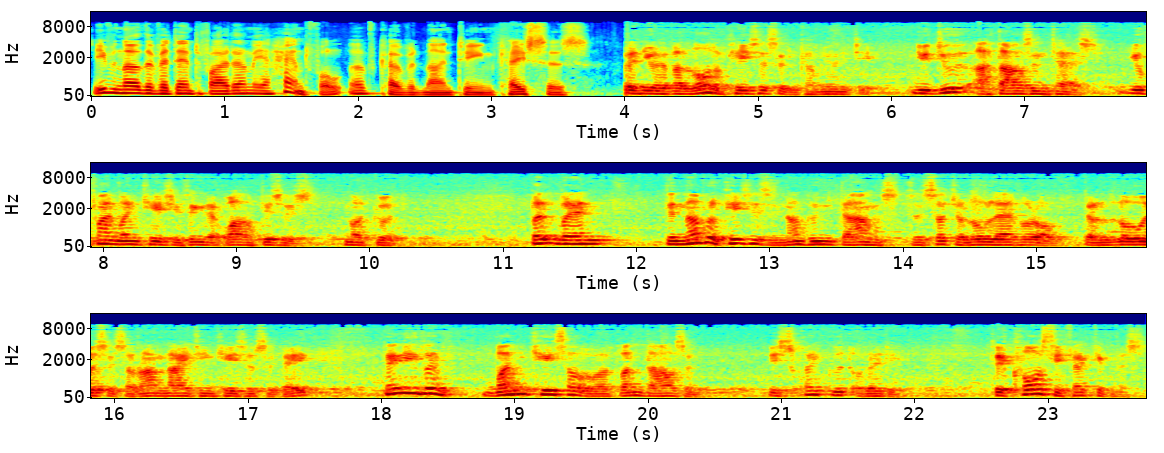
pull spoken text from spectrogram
even though they've identified only a handful of COVID 19 cases. When you have a lot of cases in the community, you do a thousand tests. You find one case, you think that, wow, this is not good. But when the number of cases is now going down to such a low level of the lowest is around 19 cases a day, then even one case out of 1,000 is quite good already. The cost effectiveness,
